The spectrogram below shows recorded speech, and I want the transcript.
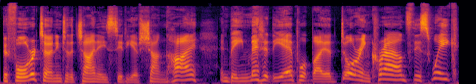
Before returning to the Chinese city of Shanghai and being met at the airport by adoring crowds this week,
